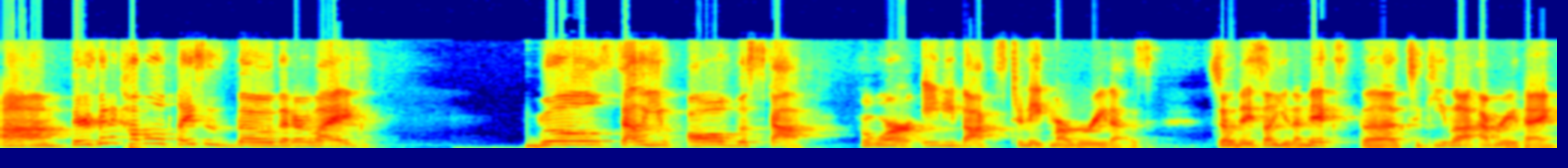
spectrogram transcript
Um, there's been a couple of places though that are like, we'll sell you all the stuff for 80 bucks to make margaritas. So they sell you the mix, the tequila, everything.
